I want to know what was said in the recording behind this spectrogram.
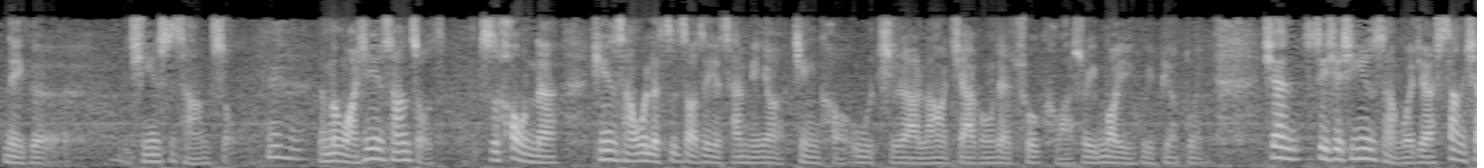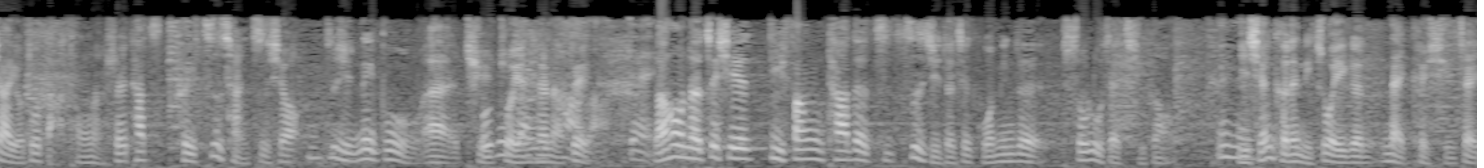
那个。新兴市场走，嗯，那么往新兴市场走之后呢，新兴市场为了制造这些产品要进口物资啊，然后加工再出口啊，所以贸易会比较多。现在这些新兴市场国家上下游都打通了，所以它可以自产自销，自己内部哎去做原材料，对，对。然后呢，这些地方它的自自己的这国民的收入在提高。以前可能你做一个耐克鞋在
